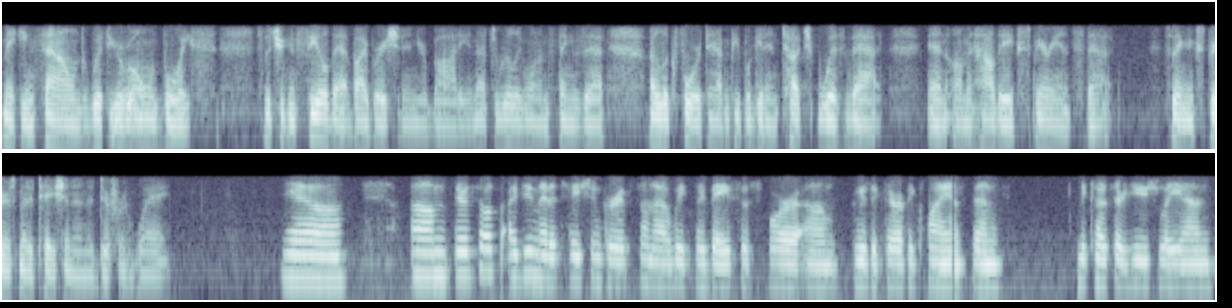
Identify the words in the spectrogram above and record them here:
making sound with your own voice so that you can feel that vibration in your body and that's really one of the things that I look forward to having people get in touch with that and um and how they experience that so they can experience meditation in a different way. Yeah. Um, there's also I do meditation groups on a weekly basis for um, music therapy clients, and because they're usually in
